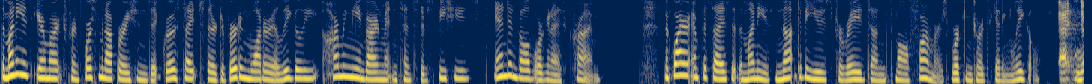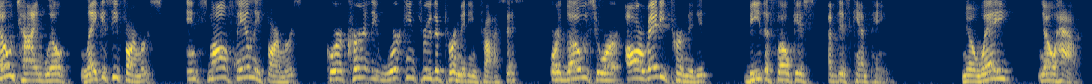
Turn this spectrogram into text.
The money is earmarked for enforcement operations at grow sites that are diverting water illegally, harming the environment and sensitive species, and involve organized crime. McGuire emphasized that the money is not to be used for raids on small farmers working towards getting legal. At no time will legacy farmers and small family farmers who are currently working through the permitting process or those who are already permitted be the focus of this campaign. No way, no how.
